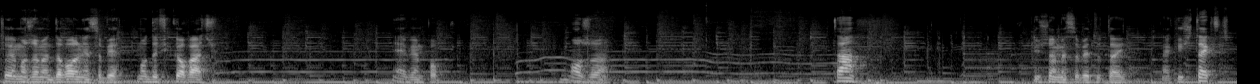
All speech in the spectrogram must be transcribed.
które możemy dowolnie sobie modyfikować. Nie wiem, po może ta. Piszemy sobie tutaj jakiś tekst.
